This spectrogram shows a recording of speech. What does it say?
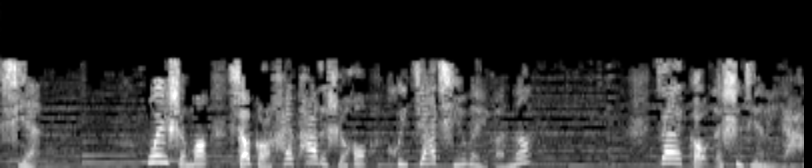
现。为什么小狗害怕的时候会夹起尾巴呢？在狗的世界里呀，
